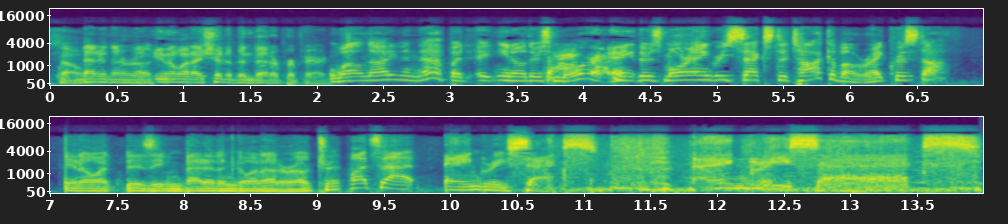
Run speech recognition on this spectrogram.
So Better than a road trip. You know what? I should have been better prepared. Well, not even that, but uh, you know, there's more. Ang- there's more angry sex to talk about, right, Christoph? You know what is even better than going on a road trip? What's that? Angry sex. Angry sex.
